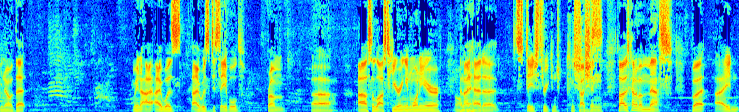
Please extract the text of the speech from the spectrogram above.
you know that. I mean, I, I was I was disabled from. Uh, I also lost hearing in one ear, and I had a stage three con- concussion. So I was kind of a mess, but I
